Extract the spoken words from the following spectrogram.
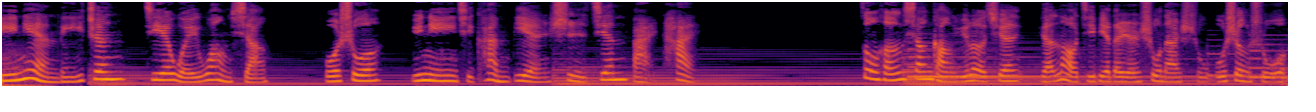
一念离真，皆为妄想。佛说，与你一起看遍世间百态。纵横香港娱乐圈，元老级别的人数呢数不胜数，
